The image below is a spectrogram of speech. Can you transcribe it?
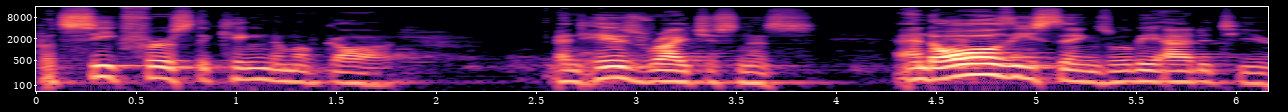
But seek first the kingdom of God and His righteousness, and all these things will be added to you.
